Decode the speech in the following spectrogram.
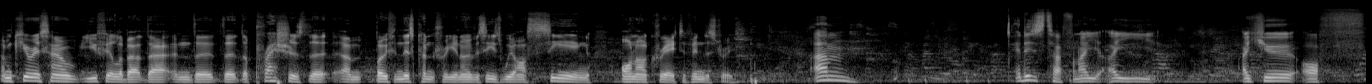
I'm curious how you feel about that and the, the, the pressures that um, both in this country and overseas we are seeing on our creative industry. Um, it is tough, and I, I, I hear off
